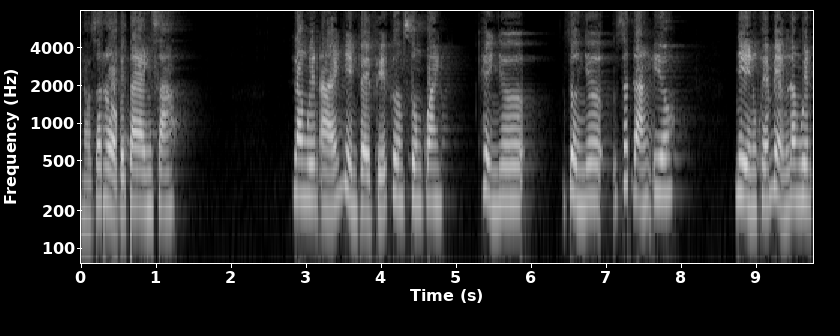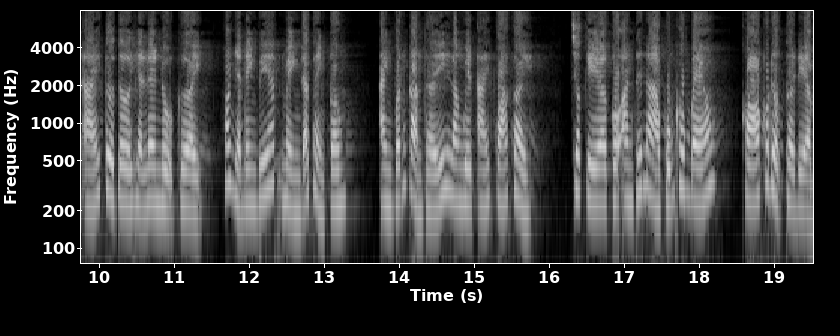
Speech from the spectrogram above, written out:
nó rất hợp với tay anh sao? La Nguyên Ái nhìn về phía gương xung quanh, hình như dường như rất đáng yêu. Nhìn khóe miệng Lăng Nguyên Ái từ từ hiện lên nụ cười, Hoắc Nhật Ninh biết mình đã thành công, anh vẫn cảm thấy Lăng Nguyên Ái quá gầy. Trước kia cô ăn thế nào cũng không béo, khó có được thời điểm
